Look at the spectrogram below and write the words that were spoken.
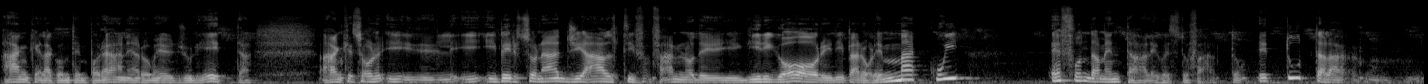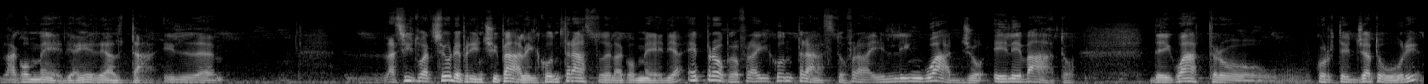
anche la contemporanea Romeo e Giulietta, anche sono, i, i, i, personaggi alti fanno dei ghirigori di parole, ma qui è fondamentale questo fatto. E tutta la, la commedia in realtà, il, la situazione principale, il contrasto della commedia è proprio fra il contrasto fra il linguaggio elevato dei quattro corteggiatori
